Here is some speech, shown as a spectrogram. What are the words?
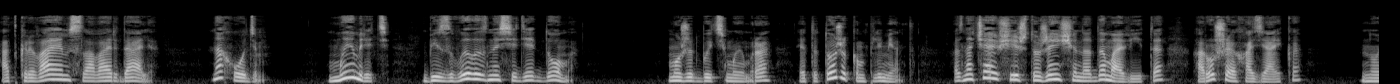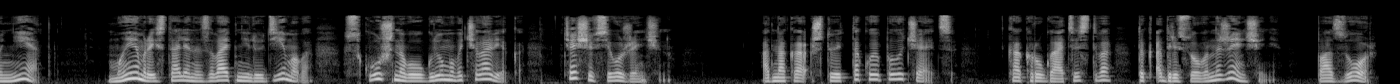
Открываем словарь Даля. Находим. Мымрить — безвылазно сидеть дома. Может быть, мымра — это тоже комплимент, означающий, что женщина домовита, хорошая хозяйка. Но нет. Мымрой стали называть нелюдимого, скучного, угрюмого человека, чаще всего женщину. Однако, что это такое получается? Как ругательство, так адресовано женщине. Позор.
